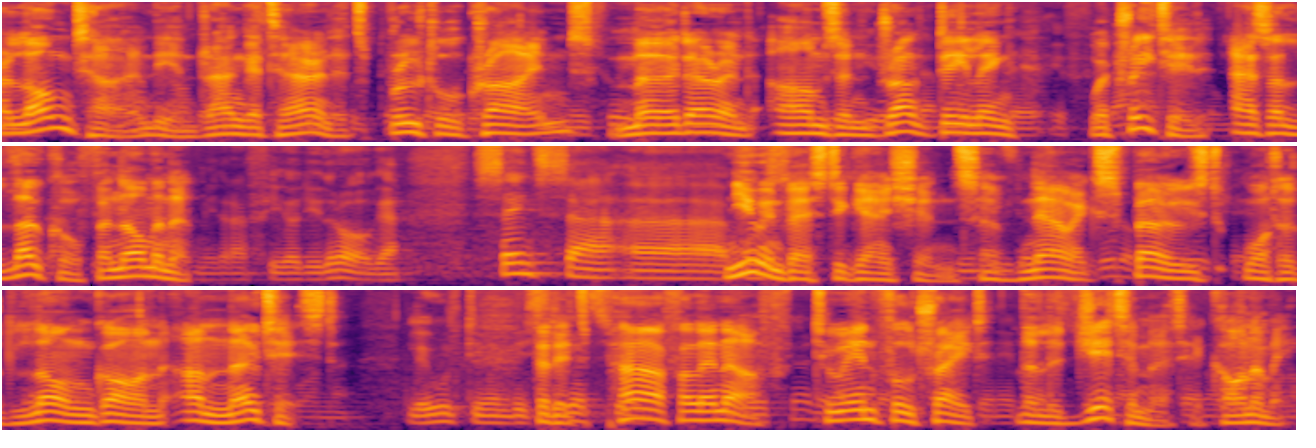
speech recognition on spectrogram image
a long time, the 'Ndrangheta and its brutal crimes, murder and arms and drug dealing were treated as a local phenomenon. New investigations have now exposed what had long gone unnoticed that it's powerful enough to infiltrate the legitimate economy.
